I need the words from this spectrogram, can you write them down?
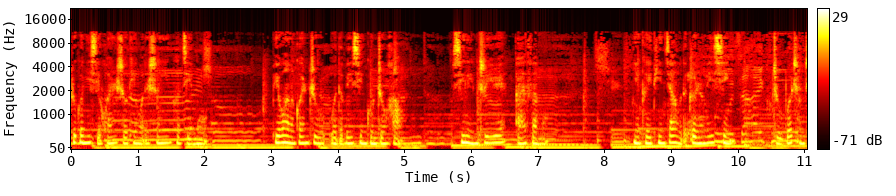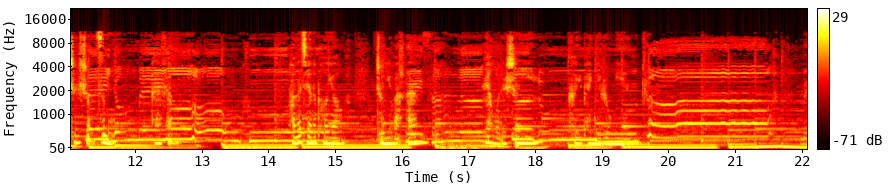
如果你喜欢收听我的声音和节目，别忘了关注我的微信公众号“心灵之约 FM”，你也可以添加我的个人微信“主播晨晨首字母 FM”。好了，亲爱的朋友，祝你晚安，愿我的声音可以陪你入眠。没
